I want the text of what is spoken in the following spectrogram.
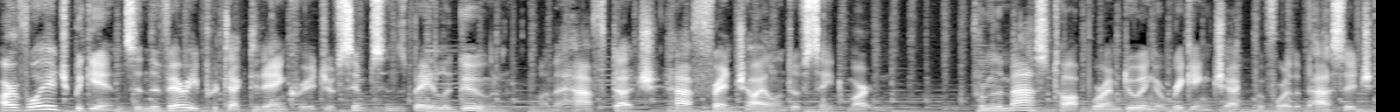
Our voyage begins in the very protected anchorage of Simpsons Bay Lagoon on the half Dutch, half French island of St. Martin. From the mast top where I'm doing a rigging check before the passage,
